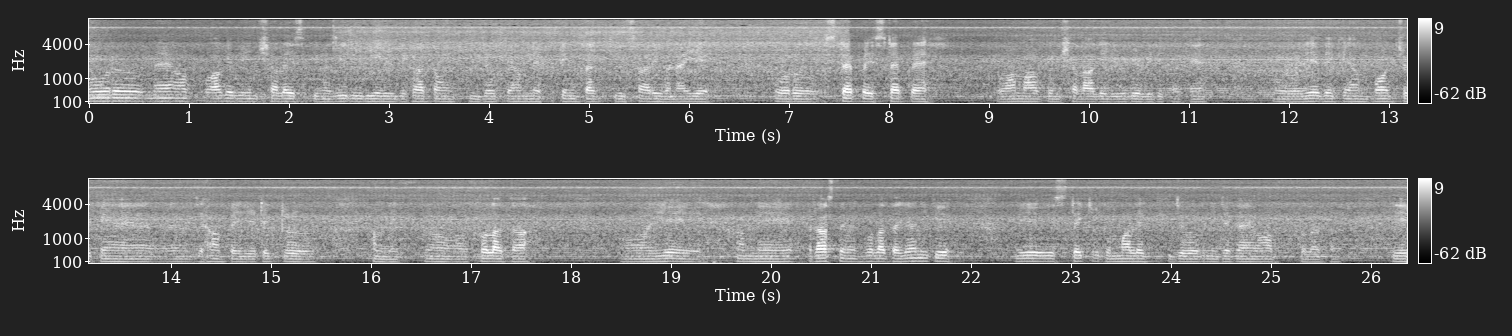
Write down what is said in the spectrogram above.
और मैं आपको आगे भी इंशाल्लाह इसकी मज़ीद वीडियो भी दिखाता हूँ जो कि हमने फिटिंग तक की सारी बनाई है और स्टेप बाई स्टेप है। तो हम आपको इंशाल्लाह आगे की वीडियो भी दिखाते हैं। और ये देखें हम पहुँच चुके हैं जहाँ पे ये ट्रैक्टर हमने खोला था। ये हमने रास्ते में खोला था, यानी कि ये इस ट्रैक्टर के मालिक जो अपनी जगह है वहाँ पर खोला था। ये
